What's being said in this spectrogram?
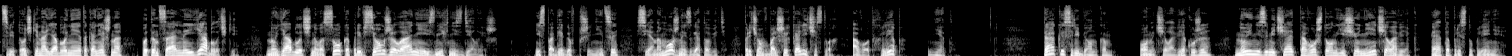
Цветочки на яблоне — это, конечно, потенциальные яблочки, но яблочного сока при всем желании из них не сделаешь. Из побегов пшеницы сено можно изготовить, причем в больших количествах, а вот хлеб нет. Так и с ребенком. Он и человек уже, но и не замечать того, что он еще не человек, это преступление.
